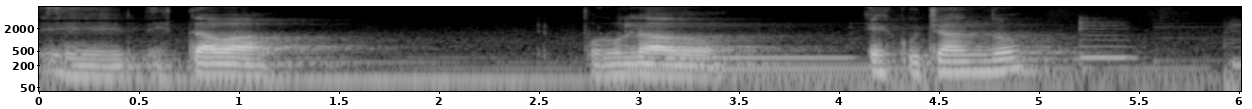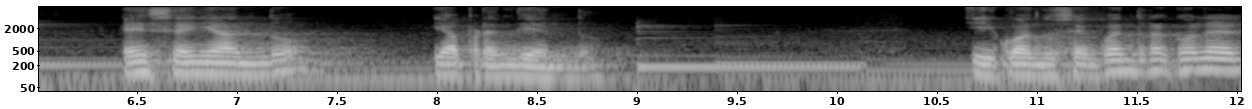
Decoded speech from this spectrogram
eh, estaba, por un lado, escuchando, enseñando y aprendiendo. Y cuando se encuentra con Él,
